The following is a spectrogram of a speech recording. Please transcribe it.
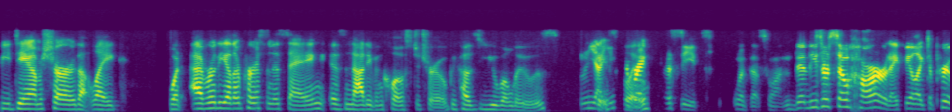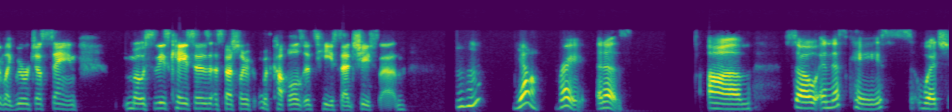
be damn sure that like whatever the other person is saying is not even close to true because you will lose. Yeah, you Basically. can break receipts with this one. Th- These are so hard, I feel like, to prove. Like we were just saying, most of these cases, especially with, with couples, it's he said, she said. Mm-hmm. Yeah, right. It is. Um, so in this case, which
